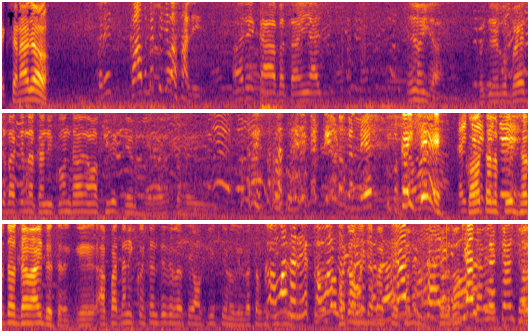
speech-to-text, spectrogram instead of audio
एक्शन आ जाओ अरे का बोले पीछे साले अरे का बताई आज ए भैया कोई एगो बैद बाटे ना कनी कौन दा हम फिर टेढ़ हो गए तो है कैसे कहो तो पेट झड़ तो दवाई देते के आप पता नहीं क्वेश्चन दे देला से हम फिर टेढ़ हो गइल बा कवन रे कवन हो जा चल चल चल चल चल चल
